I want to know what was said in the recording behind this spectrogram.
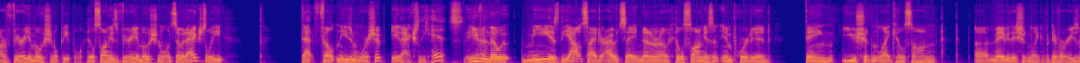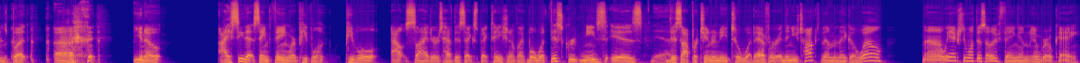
are very emotional people. Hillsong is very emotional. And so it actually, that felt need in worship, it actually hits. Yeah. Even though me as the outsider, I would say, no, no, no, Hillsong is an imported thing. You shouldn't like Hillsong. Uh, maybe they shouldn't like it for different reasons. But, uh, you know, I see that same thing where people people outsiders have this expectation of like well what this group needs is Yeah. this opportunity to whatever and then you talk to them and they go well no we actually want this other thing and, and we're okay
